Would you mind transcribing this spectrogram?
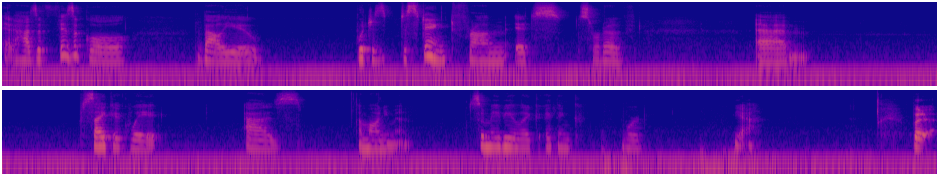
it has a physical value which is distinct from its sort of um, psychic weight as a monument so maybe like i think we're yeah But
